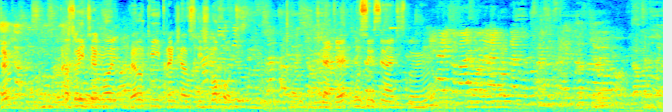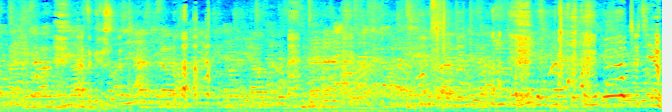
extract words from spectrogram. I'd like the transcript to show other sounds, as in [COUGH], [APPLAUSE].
Môžem? To můj velký trenčanský šmochot. Počkajte, musím si na něco vzpomínat. [LAUGHS] Já to kašľa. Čo ti je?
